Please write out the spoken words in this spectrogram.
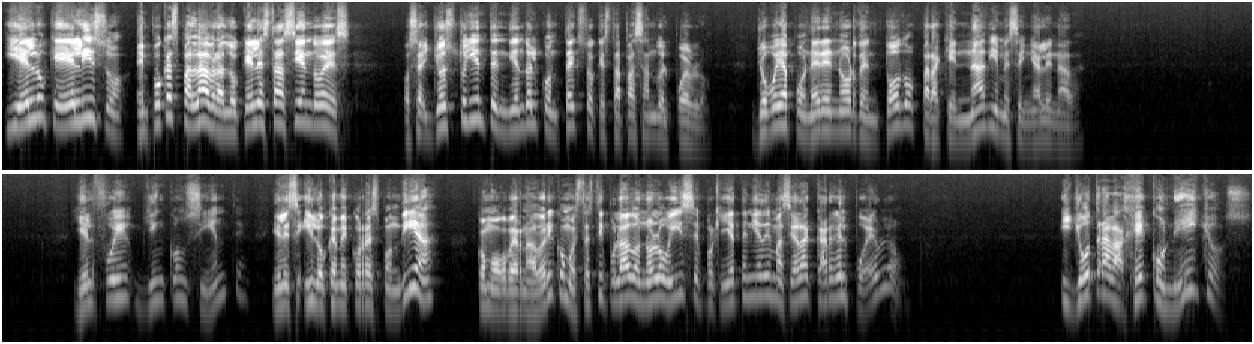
Y él lo que él hizo, en pocas palabras, lo que él está haciendo es, o sea, yo estoy entendiendo el contexto que está pasando el pueblo. Yo voy a poner en orden todo para que nadie me señale nada. Y él fue bien consciente. Y, y lo que me correspondía como gobernador y como está estipulado, no lo hice porque ya tenía demasiada carga el pueblo. Y yo trabajé con ellos.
